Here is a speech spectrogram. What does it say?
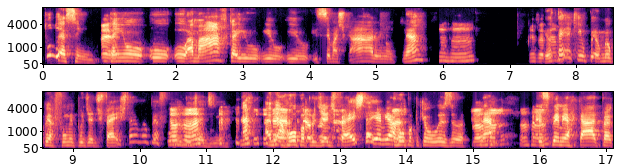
tudo é assim. É. Tem o, o, o, a marca e, o, e, o, e, o, e ser mais caro, e não, né? Uhum. Eu tenho aqui o, meu perfume para o dia de festa e o meu perfume do dia a dia. Né? A minha roupa para o dia de festa e a minha roupa porque eu uso né? para o supermercado, para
